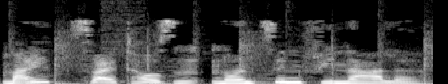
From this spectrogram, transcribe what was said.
Mai 2019 Finale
